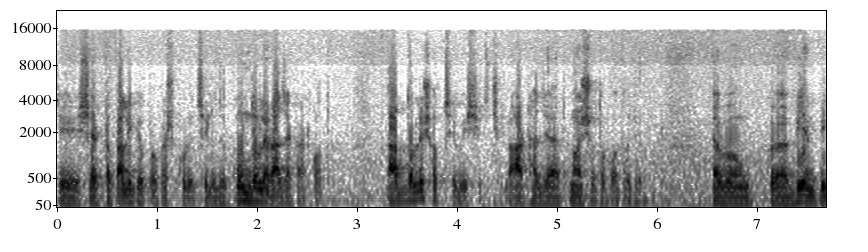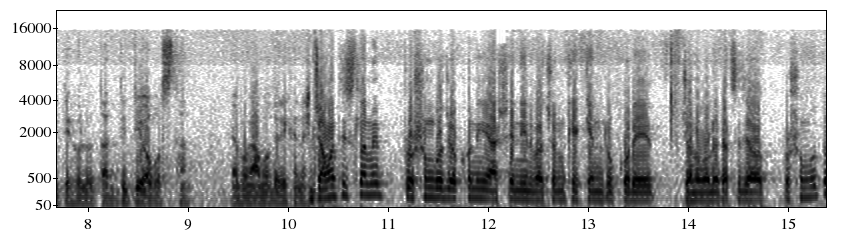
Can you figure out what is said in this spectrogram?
যে সে একটা তালিকা প্রকাশ করেছিল যে কোন দলে রাজাকার কত। তার দলে সবচেয়ে বেশি ছিল, আট হাজার নয়শত কতজন। এবং বিএনপিতে হলো তার দ্বিতীয় অবস্থান। এবং আমাদের এখানে জামাত ইসলামের প্রসঙ্গ যখনই আসে নির্বাচনকে কেন্দ্র করে জনগণের কাছে যাওয়ার প্রসঙ্গ, তো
